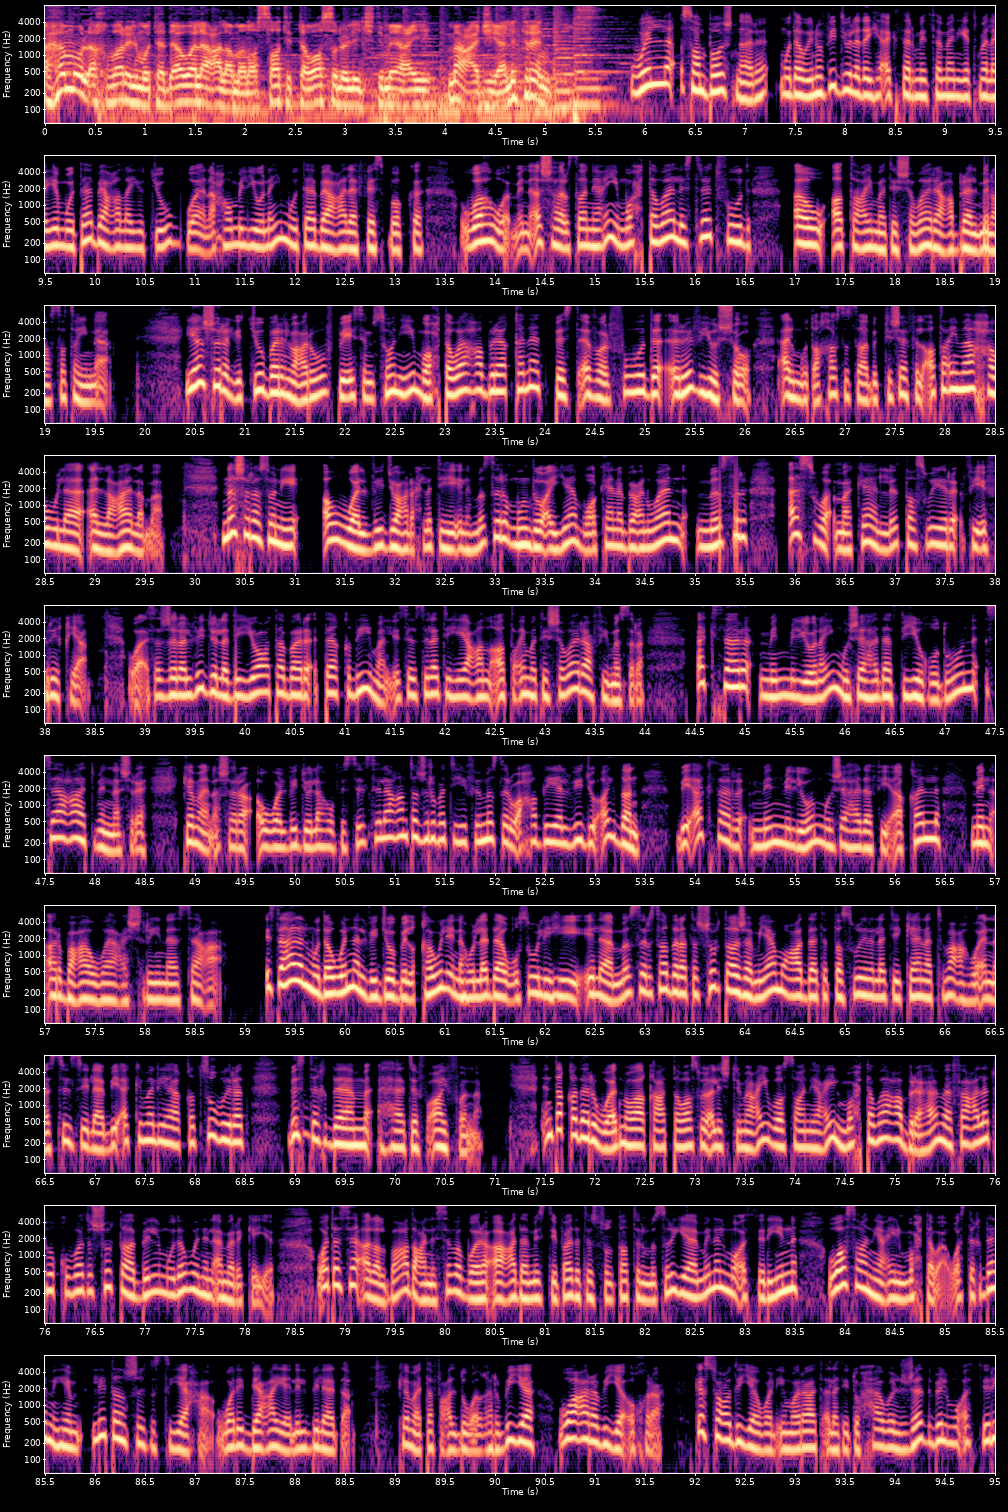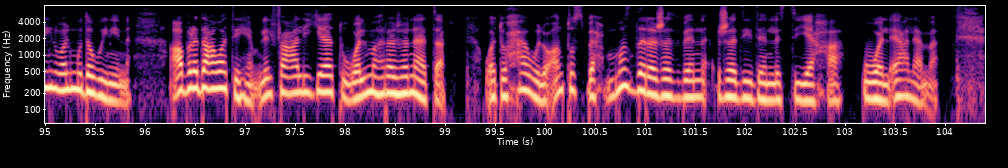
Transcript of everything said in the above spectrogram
أهم الأخبار المتداولة على منصات التواصل الاجتماعي مع أجيال ترند. ويل سونبوشنر مدون فيديو لديه أكثر من ثمانية ملايين متابع على يوتيوب ونحو مليوني متابع على فيسبوك وهو من أشهر صانعي محتوى ال street food أو أطعمة الشوارع عبر المنصتين. ينشر اليوتيوبر المعروف باسم سوني محتوى عبر قناة Best Ever Food Review Show المتخصصة باكتشاف الأطعمة حول العالم. نشر سوني أول فيديو عن رحلته إلى مصر منذ أيام وكان بعنوان مصر أسوأ مكان للتصوير في إفريقيا. وسجل الفيديو الذي يعتبر تقديما لسلسلته عن أطعمة الشوارع في مصر. أكثر من مليوني مشاهدة في غضون ساعات من نشره. كما نشر أول فيديو له في السلسلة عن تجربته في مصر وحظي الفيديو أيضا بأكثر من مليون مشاهدة في أقل من 24 ساعة. استهل المدون الفيديو بالقول إنه لدى وصوله إلى مصر صدرت الشرطة جميع معدات التصوير التي كانت معه وأن السلسلة بأكملها قد صورت باستخدام هاتف آيفون. انتقد رواد مواقع التواصل الاجتماعي وصانعي المحتوى عبرها ما فعلته قوات الشرطة بالمدون الأمريكي وتساءل البعض عن السبب وراء عدم استفادة السلطات المصرية من المؤثرين وصانعي المحتوى واستخدامهم لتنشيط السياحة وللدعاية للبلاد كما تفعل دول غربية وعربية أخرى. كالسعودية والإمارات التي تحاول جذب المؤثرين والمدونين عبر دعوتهم للفعاليات والمهرجانات وتحاول أن تصبح مصدر جذب جديد للسياحة والإعلام.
